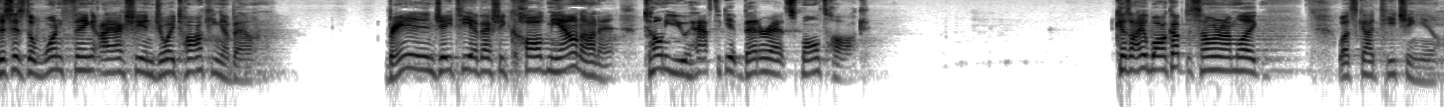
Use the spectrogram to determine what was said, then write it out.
This is the one thing I actually enjoy talking about. Brandon and JT have actually called me out on it. Tony, you have to get better at small talk. Because I walk up to someone and I'm like, What's God teaching you?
